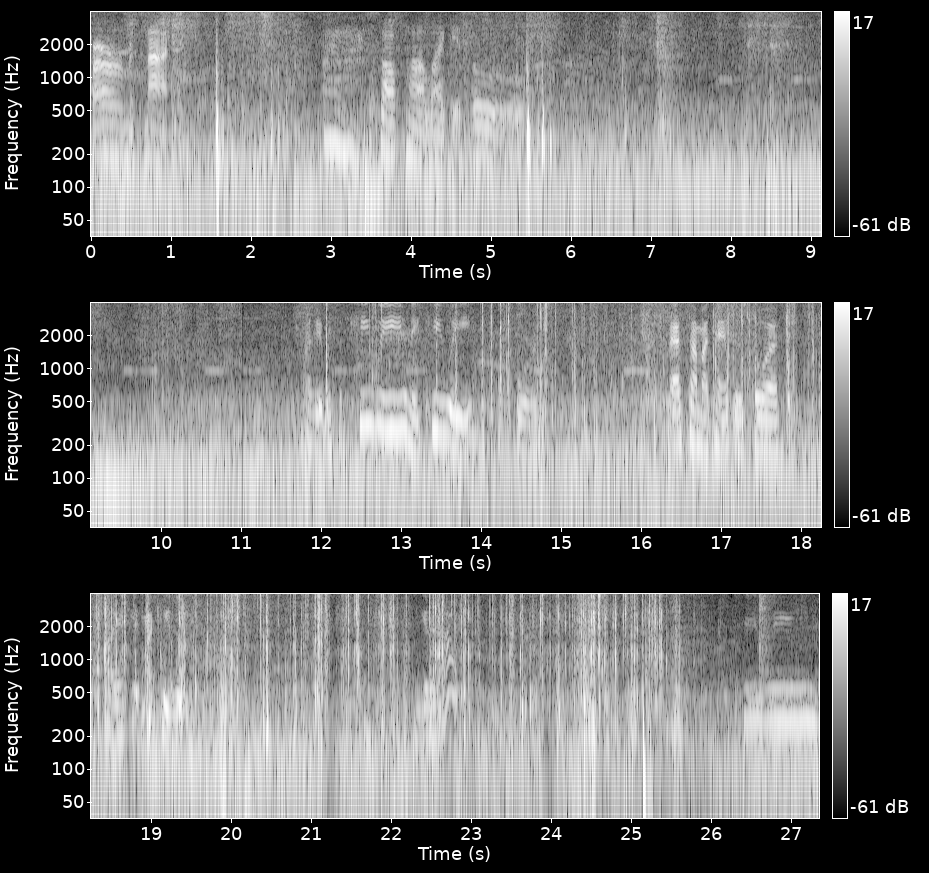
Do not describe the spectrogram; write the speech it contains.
firm, it's not soft how I like it. Oh. I'll get me some kiwi. I need kiwi, of course. Last time I came to the store, I didn't get my kiwi. Get it out. Kiwi.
